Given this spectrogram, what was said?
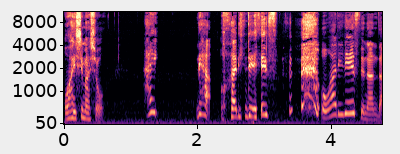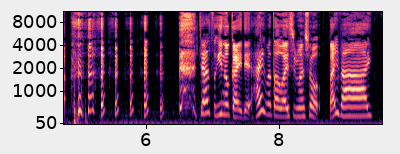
お会いしましょう。はい。では、終わりです。終わりですってなんだ。じゃあ次の回で、はい、またお会いしましょう。バイバーイ。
